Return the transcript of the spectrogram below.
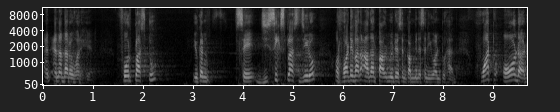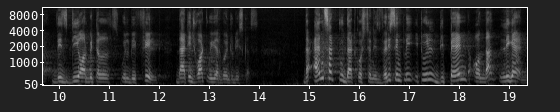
and another over here. 4 plus 2, you can say 6 plus 0 or whatever other permutation combination you want to have. What order these d orbitals will be filled that is what we are going to discuss. The answer to that question is very simply it will depend on the ligand.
